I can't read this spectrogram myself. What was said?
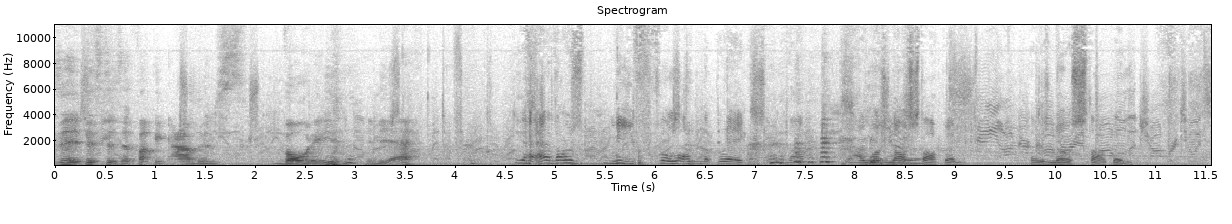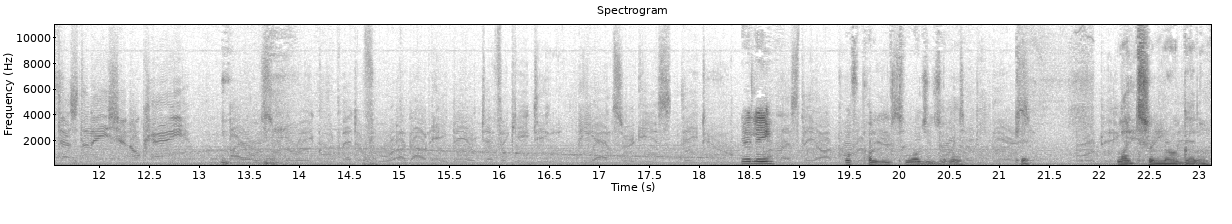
Is it just as a fucking ambulance rolling in the air? Yeah, that was me full on the brakes. that- I was not stopping. There was no stopping. Chopper to its destination, okay? I also know a good metaphor about a bear defecating. The answer is they do, Really? unless they are Both pulling towards each other. Okay. Lights and road getting.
